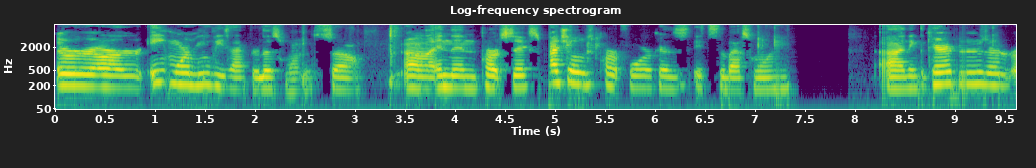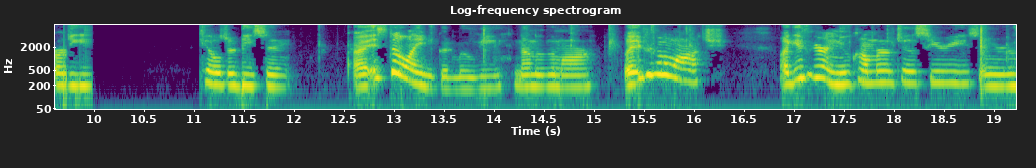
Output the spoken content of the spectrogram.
There are eight more movies after this one, so uh, and then part six. I chose part four because it's the best one. Uh, I think the characters are, are decent. Kills are decent. Uh, it still ain't a good movie. None of them are. But if you're gonna watch, like if you're a newcomer to the series and you're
